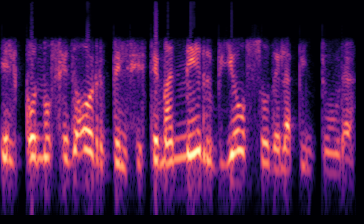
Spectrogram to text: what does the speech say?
el conocedor del sistema nervioso de la pintura,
